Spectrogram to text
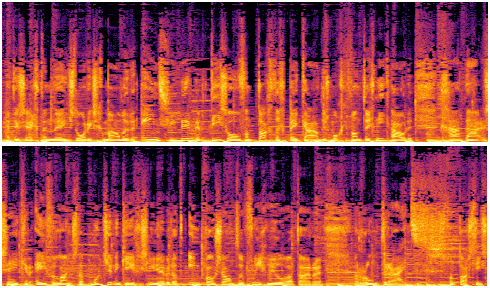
Het is echt een historisch gemaal met een 1 cilinder diesel van 80 pk. Dus mocht je van techniek houden, ga daar zeker even langs. Dat moet je een keer gezien hebben. Dat imposante vliegwiel wat daar uh, ronddraait. Fantastisch.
